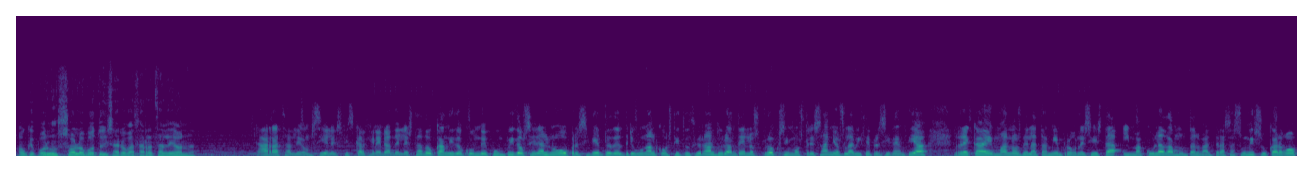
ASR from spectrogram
aunque por un solo voto Isaro Bazarraza León. A Racha León, sí, el exfiscal general del Estado, Cándido Conde Púmpido, será el nuevo presidente del Tribunal Constitucional durante los próximos tres años. La vicepresidencia recae en manos de la también progresista Inmaculada Montalbán. Tras asumir su cargo,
